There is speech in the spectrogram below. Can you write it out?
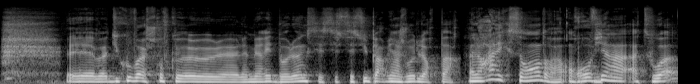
Et bah, du coup, voilà, je trouve que euh, la mairie de Bologne, c'est- super bien joué de leur part. Alors, Alexandre, on revient à, à toi.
